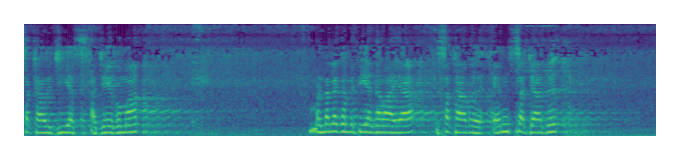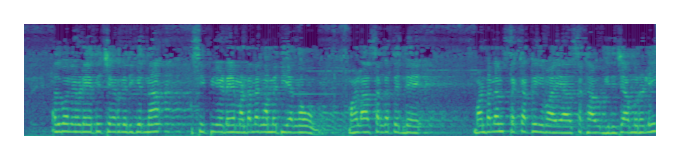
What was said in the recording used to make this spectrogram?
സഖാവ് ജി എസ് അജയകുമാർ മണ്ഡലം കമ്മിറ്റി അംഗമായ സഖാവ് എം സജാദ് അതുപോലെ ഇവിടെ എത്തിച്ചേർന്നിരിക്കുന്ന സി പി ഐയുടെ മണ്ഡലം കമ്മിറ്റി അംഗവും മഹിളാ സംഘത്തിന്റെ മണ്ഡലം സെക്രട്ടറിയുമായ സഖാവ് ഗിരിജാ മുരളി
